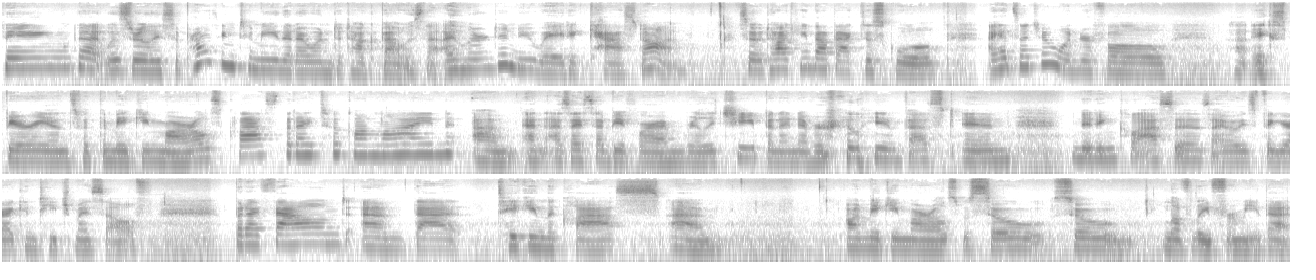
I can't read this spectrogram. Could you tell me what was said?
thing that was really surprising to me that I wanted to talk about was that I learned a new way to cast on. So, talking about back to school, I had such a wonderful uh, experience with the Making Marls class that I took online. Um, and as I said before, I'm really cheap and I never really invest in knitting classes. I always figure I can teach myself. But I found um, that taking the class um, on making marls was so so lovely for me that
